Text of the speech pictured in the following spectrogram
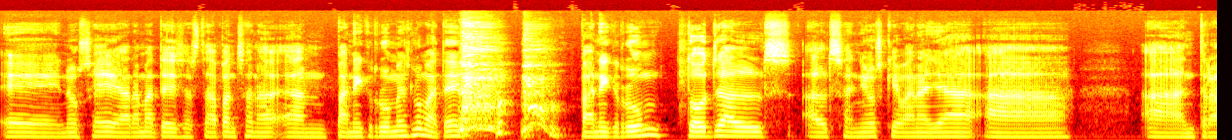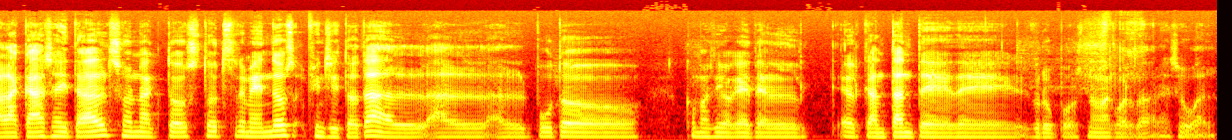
Eh, no sé, ara mateix estava pensant en Panic Room és el mateix. Panic Room, tots els, els senyors que van allà a, a entrar a la casa i tal, són actors tots tremendos, fins i tot el, el, el puto... Com es diu aquest? El, el cantante de grupos, no me acuerdo ahora, es igual.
